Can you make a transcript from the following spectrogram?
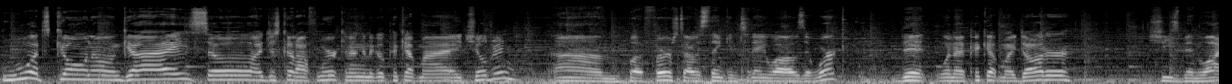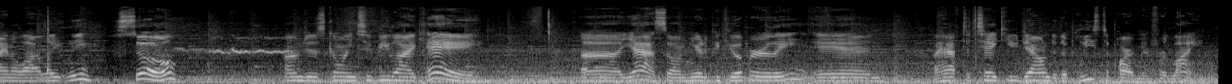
What's going on guys? So I just got off work and I'm gonna go pick up my children. Um, but first I was thinking today while I was at work that when I pick up my daughter, she's been lying a lot lately. So I'm just going to be like, hey, uh, yeah, so I'm here to pick you up early and I have to take you down to the police department for lying.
